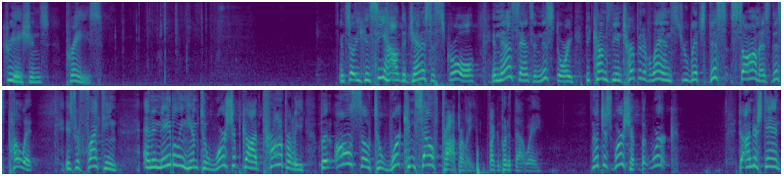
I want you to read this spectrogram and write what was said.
creation's praise. And so you can see how the Genesis scroll, in that sense, in this story, becomes the interpretive lens through which this psalmist, this poet, is reflecting and enabling him to worship God properly, but also to work himself properly, if I can put it that way. Not just worship, but work to understand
